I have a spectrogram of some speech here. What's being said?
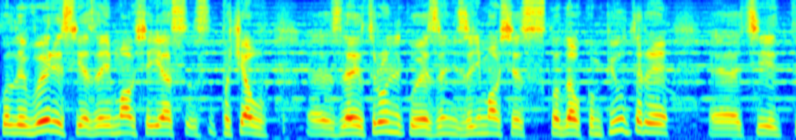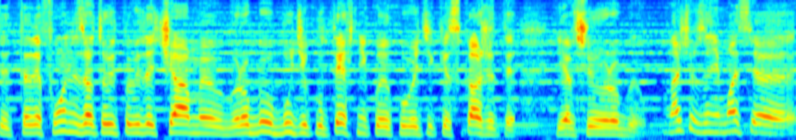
Коли виріс, я займався, я почав е, з електронікою, я займався, складав комп'ютери, е, ці телефони з автовідповідачами, робив будь-яку техніку, яку ви тільки скажете, я всю робив. Почав займатися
